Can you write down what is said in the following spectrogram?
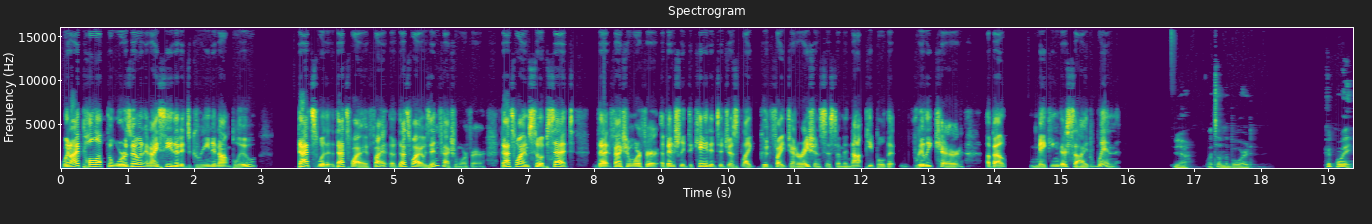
when I pull up the war zone and I see that it's green and not blue, that's what that's why I fight uh, that's why I was in faction warfare. That's why I'm so upset that faction warfare eventually decayed into just like good fight generation system and not people that really cared about making their side win. Yeah, what's on the board? Good point.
